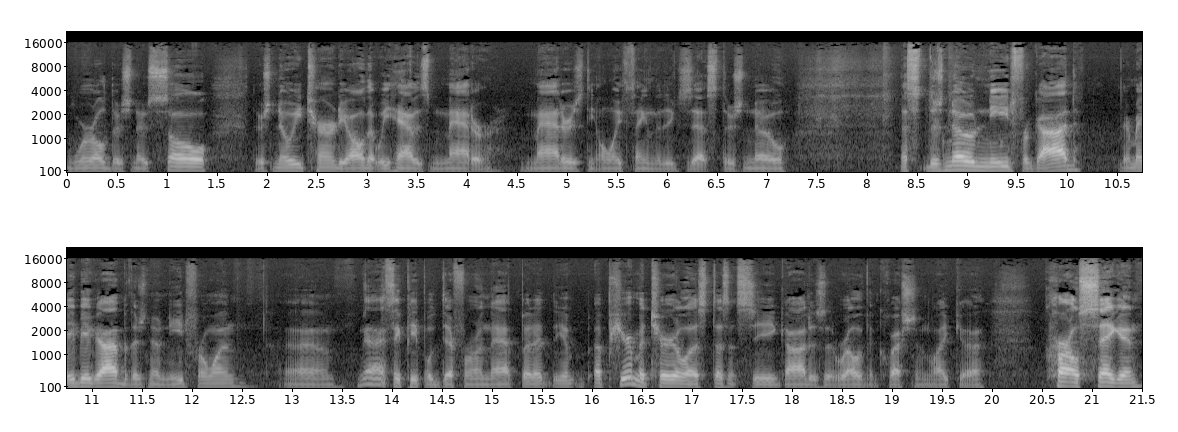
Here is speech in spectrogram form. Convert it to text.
world, there's no soul, there's no eternity, all that we have is matter. Matter is the only thing that exists. There's no there's no need for God. There may be a God, but there's no need for one. Um, yeah, I think people differ on that, but a, pure materialist doesn't see God as a relevant question, like uh, Carl Sagan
